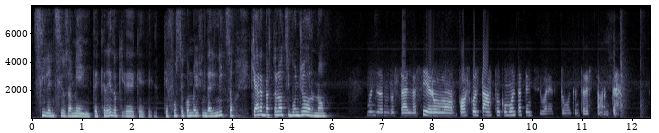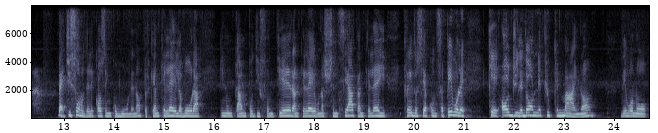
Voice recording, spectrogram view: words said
silenziosamente, credo che, che, che fosse con noi fin dall'inizio. Chiara Bartolozzi, buongiorno. Buongiorno Rossella, sì, ero, ho ascoltato con molta attenzione, è tutto molto interessante. Beh, ci sono delle cose in comune, no? Perché anche lei lavora in un campo di frontiera, anche lei è una scienziata, anche lei credo sia consapevole che oggi le donne più che mai, no? Devono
